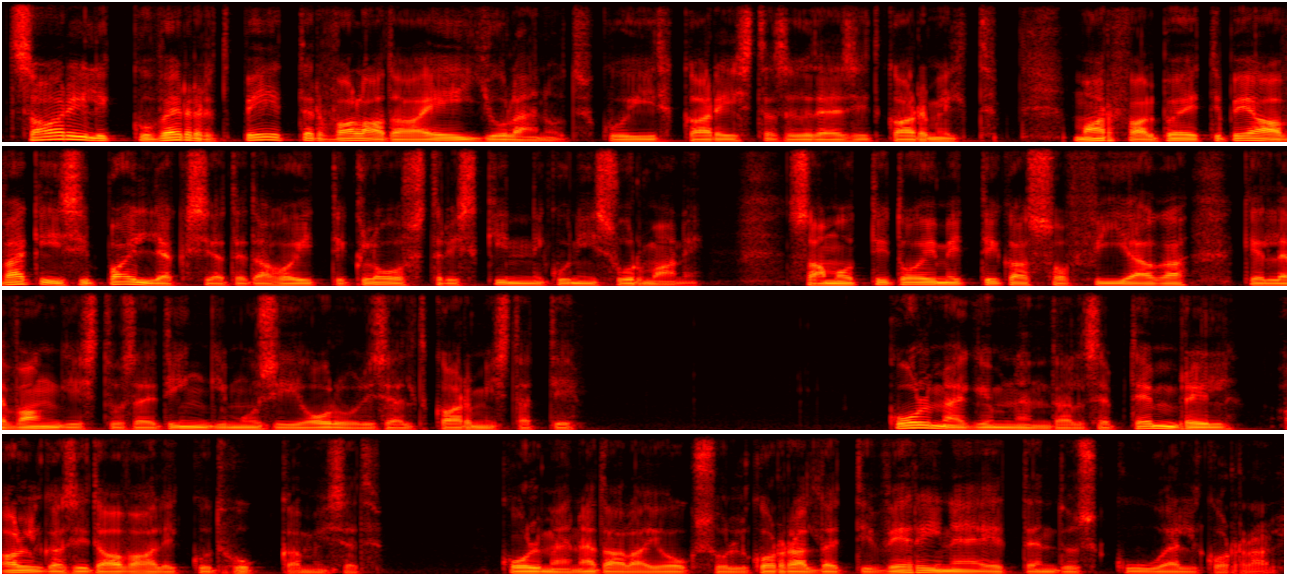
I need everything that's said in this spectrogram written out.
Tsaarilikku verd Peeter valada ei julenud, kuid karistas õdesid karmilt. Marfal pööti pea vägisi paljaks ja teda hoiti kloostris kinni kuni surmani. samuti toimiti ka Sofiaga, kelle vangistuse tingimusi oluliselt karmistati. kolmekümnendal septembril algasid avalikud hukkamised kolme nädala jooksul korraldati verine etendus kuuel korral.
